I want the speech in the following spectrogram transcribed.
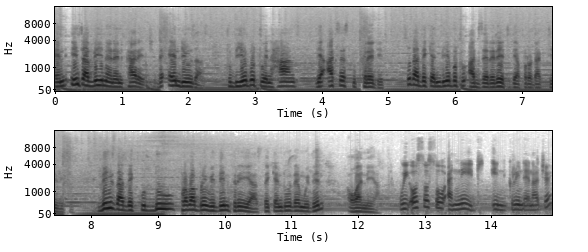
and intervene and encourage the end users to be able to enhance their access to credit so that they can be able to accelerate their productivity. Things that they could do probably within three years, they can do them within one year. We also saw a need in green energy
